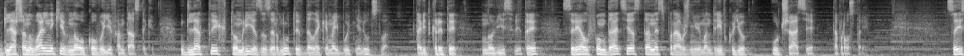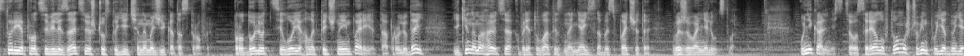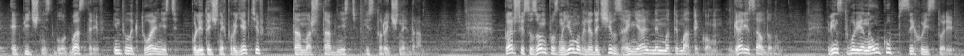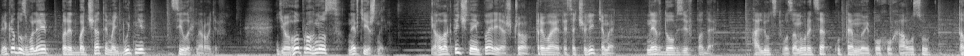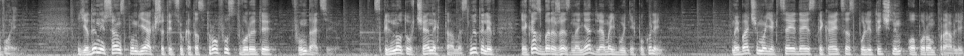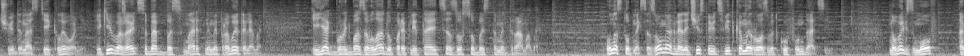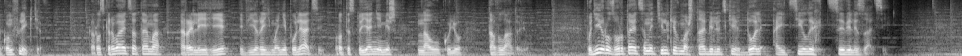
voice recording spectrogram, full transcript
для шанувальників наукової фантастики, для тих, хто мріє зазирнути в далеке майбутнє людства та відкрити нові світи. Серіал Фундація стане справжньою мандрівкою у часі та просторі. Це історія про цивілізацію, що стоїть на межі катастрофи, про долю цілої галактичної імперії та про людей, які намагаються врятувати знання і забезпечити виживання людства. Унікальність цього серіалу в тому, що він поєднує епічність блокбастерів, інтелектуальність політичних проєктів та масштабність історичних драм. Перший сезон познайомив глядачів з геніальним математиком Гаррі Селдоном. Він створює науку психоісторію, яка дозволяє передбачати майбутнє цілих народів. Його прогноз невтішний. Галактична імперія, що триває тисячоліттями, невдовзі впаде, а людство зануриться у темну епоху хаосу та воїн. Єдиний шанс пом'якшити цю катастрофу створити фундацію спільноту вчених та мислителів, яка збереже знання для майбутніх поколінь. Ми бачимо, як ця ідея стикається з політичним опором правлячої династії Клеонів, які вважають себе безсмертними правителями, і як боротьба за владу переплітається з особистими драмами. У наступних сезонах глядачі стають свідками розвитку фундації, нових змов та конфліктів. Розкривається тема релігії, віри й маніпуляцій, протистояння між наукою та владою. Події розгортаються не тільки в масштабі людських доль, а й цілих цивілізацій.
